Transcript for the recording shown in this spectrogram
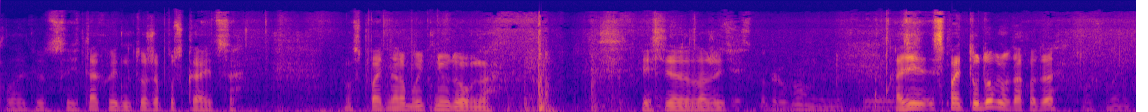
Кладется. И так, видно, тоже опускается. Но спать, наверное, будет неудобно. Если разложить. Здесь по-другому немножко. А здесь спать удобно так вот, да? Вот смотрите.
